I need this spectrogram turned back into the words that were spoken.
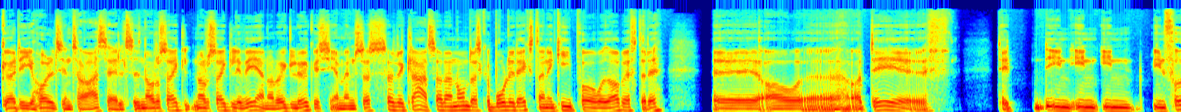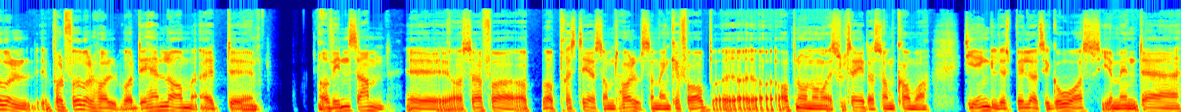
gør det i holdets interesse altid. Når du, så ikke, når du så ikke leverer, når du ikke lykkes, jamen så, så er det klart, så er der nogen, der skal bruge lidt ekstra energi på at rydde op efter det. Øh, og, øh, og det, det en, en, en, en fodbold, på et fodboldhold, hvor det handler om, at... Øh, at vinde sammen, øh, og sørge for at, at præstere som et hold, så man kan få op, øh, opnå nogle resultater, som kommer de enkelte spillere til gode også, jamen der,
